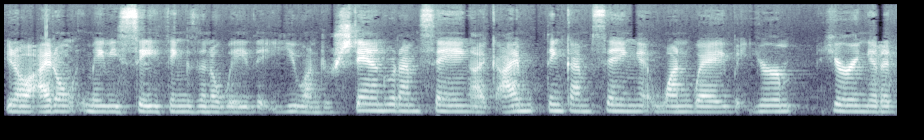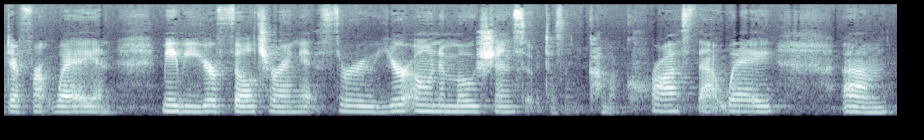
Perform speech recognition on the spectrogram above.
you know, I don't maybe say things in a way that you understand what I'm saying. Like I think I'm saying it one way, but you're hearing it a different way. And maybe you're filtering it through your own emotions so it doesn't come across that way. Um,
